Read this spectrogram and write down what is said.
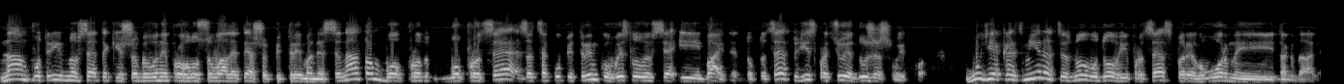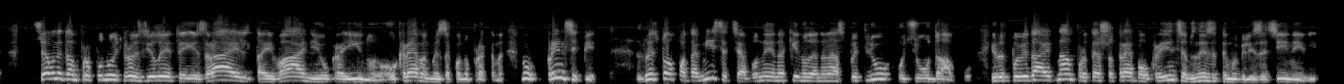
нам потрібно все-таки, щоб вони проголосували те, що підтримане Сенатом, бо про бо про це за таку підтримку висловився і Байден. Тобто, це тоді спрацює дуже швидко. Будь-яка зміна це знову довгий процес, переговорний і так далі. Це вони там пропонують розділити Ізраїль, Тайвань і Україну окремими законопроектами. Ну, в принципі, з листопада місяця вони накинули на нас петлю у цю удавку і розповідають нам про те, що треба українцям знизити мобілізаційний вік.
